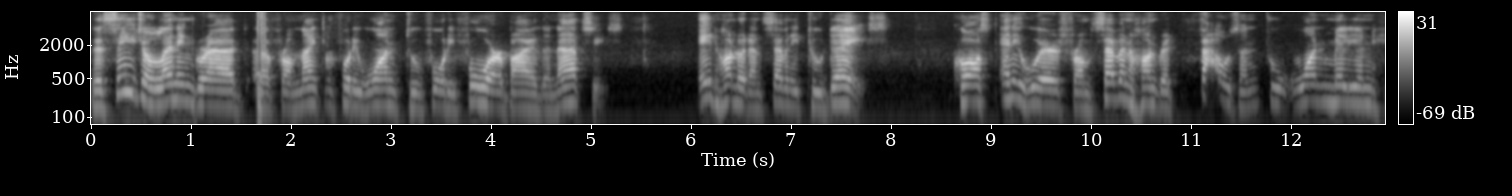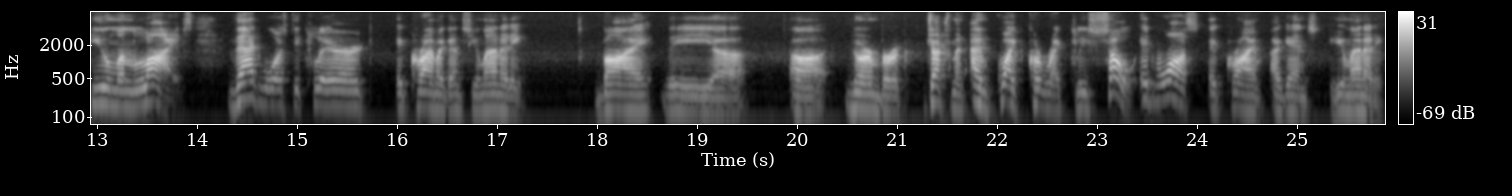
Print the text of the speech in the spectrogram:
The siege of Leningrad uh, from 1941 to 44 by the Nazis, 872 days, cost anywhere from 700,000 to 1 million human lives. That was declared a crime against humanity by the uh, uh, Nuremberg judgment, and quite correctly so. It was a crime against humanity.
